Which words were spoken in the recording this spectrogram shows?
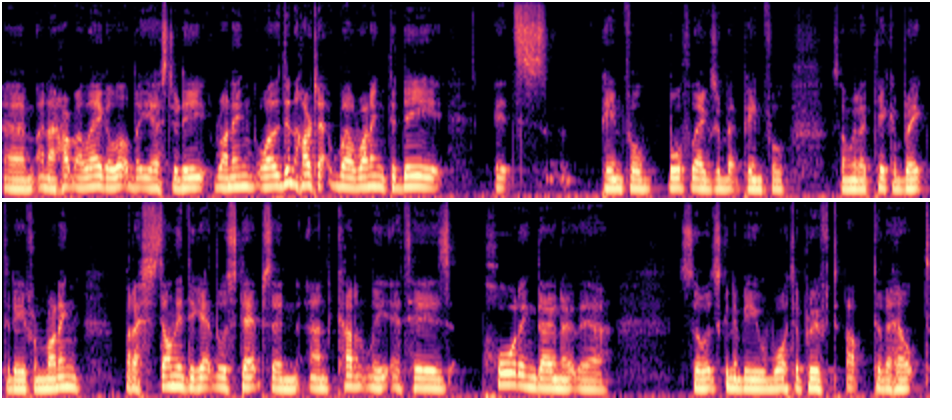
Um, and I hurt my leg a little bit yesterday running. Well, it didn't hurt it while running. Today, it's painful. Both legs are a bit painful. So I'm going to take a break today from running. But I still need to get those steps in. And currently, it is pouring down out there. So it's going to be waterproofed up to the hilt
